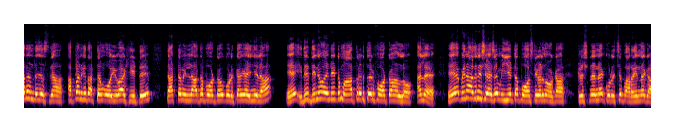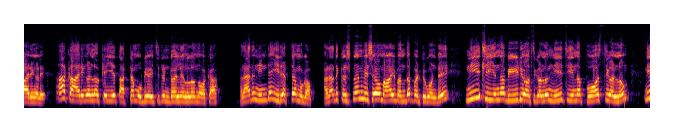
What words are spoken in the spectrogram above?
അതെന്താ ജസ്ന അപ്പൊ എനിക്ക് തട്ടം ഒഴിവാക്കിയിട്ട് തട്ടമില്ലാത്ത ഫോട്ടോ കൊടുക്കാൻ കഴിഞ്ഞില്ല. ഏ ഇത് ഇതിന് വേണ്ടിയിട്ട് മാത്രം എടുത്ത ഒരു ഫോട്ടോ ആണല്ലോ അല്ലേ? ഏ പിന്നെ അതിനുശേഷം ഈ ഇട്ട പോസ്റ്റുകൾ നോക്കാം. കൃഷ്ണനെ കുറിച്ച് പറയുന്ന കാര്യങ്ങൾ ആ കാര്യങ്ങളിലൊക്കെ ഈ തട്ടം ഉപയോഗിച്ചിട്ടുണ്ടോ ഇല്ലയോ എന്നുള്ളത് നോക്കാം. അതായത് നിന്റെ ഇരട്ട മുഖം അതായത് കൃഷ്ണൻ വിഷയവുമായി ബന്ധപ്പെട്ടുകൊണ്ട് നീ ചെയ്യുന്ന വീഡിയോസുകളിലും നീ ചെയ്യുന്ന പോസ്റ്റുകളിലും നീ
